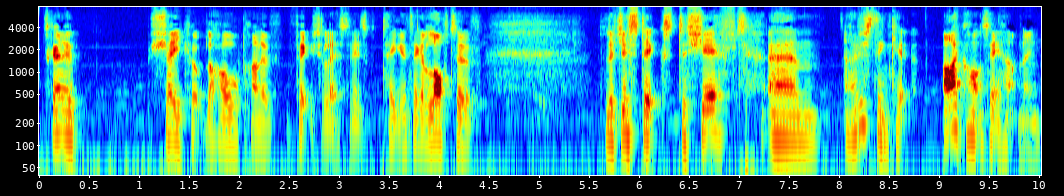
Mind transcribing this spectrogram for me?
it's going to shake up the whole kind of fixture list, and it's taking take a lot of logistics to shift. Um, I just think it. I can't see it happening.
